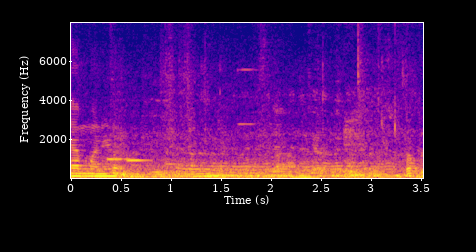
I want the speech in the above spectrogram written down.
Ya, mana? Apa?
